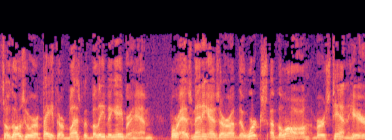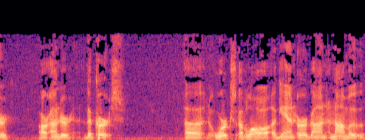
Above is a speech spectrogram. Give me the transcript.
So those who are of faith are blessed with believing Abraham, for as many as are of the works of the law, verse 10 here, are under the curse. Uh, works of law, again, ergon nomou.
